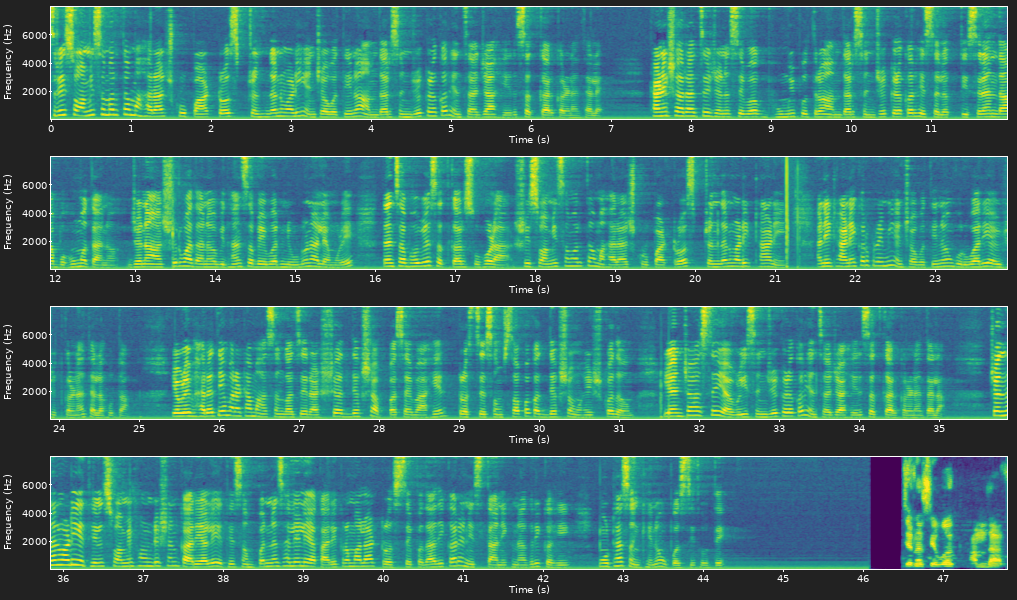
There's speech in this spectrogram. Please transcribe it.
श्री स्वामी समर्थ महाराज कृपा ट्रस्ट चंदनवाडी यांच्या वतीनं आमदार संजय केळकर यांचा जाहीर सत्कार करण्यात आलाय. ठाणे शहराचे जनसेवक भूमिपुत्र आमदार संजय केळकर हे सलग तिसऱ्यांदा बहुमतानं जन आशीर्वादानं विधानसभेवर निवडून आल्यामुळे त्यांचा भव्य सत्कार सोहळा श्री स्वामी समर्थ महाराज कृपा ट्रस्ट चंदनवाडी ठाणे आणि ठाणेकर प्रेमी यांच्या वतीनं गुरुवारी आयोजित करण्यात आला होता. यावेळी भारतीय मराठा महासंघाचे राष्ट्रीय अध्यक्ष अप्पासाहेब आहेर ट्रस्टचे संस्थापक अध्यक्ष महेश कदम यांच्या हस्ते यावेळी संजय केळकर यांचा जाहीर सत्कार करण्यात आला. चंदनवाडी येथील स्वामी फाउंडेशन कार्यालय येथे संपन्न झालेल्या या कार्यक्रमाला ट्रस्टचे पदाधिकारी आणि स्थानिक नागरिकही मोठ्या संख्येनं उपस्थित होते. जनसेवक आमदार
